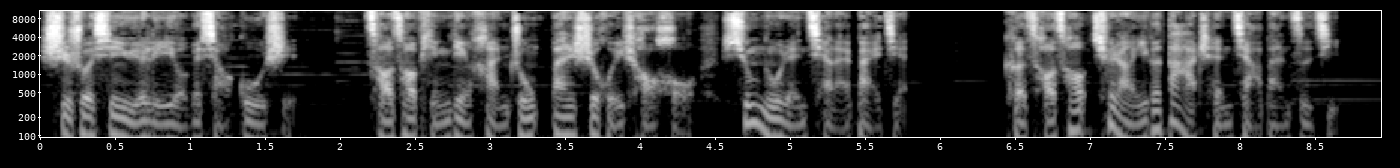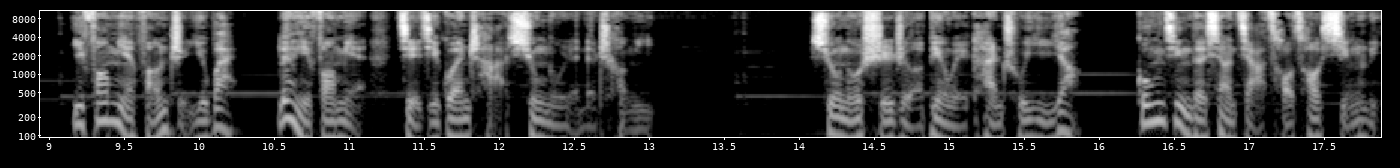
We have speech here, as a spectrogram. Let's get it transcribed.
世说新语》里有个小故事：曹操平定汉中，班师回朝后，匈奴人前来拜见，可曹操却让一个大臣假扮自己，一方面防止意外，另一方面借机观察匈奴人的诚意。匈奴使者并未看出异样，恭敬地向假曹操行礼，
